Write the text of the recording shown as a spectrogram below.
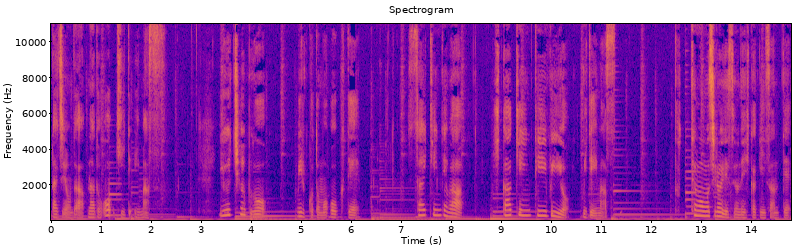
ラジオだなどを聞いています。YouTube を見ることも多くて最近ではヒカキン TV を見ています。とっても面白いですよねヒカキンさんって。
